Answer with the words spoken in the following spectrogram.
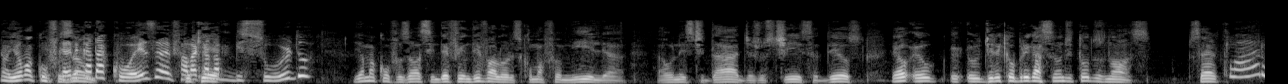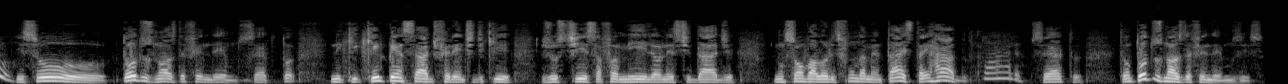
Não, e é uma confusão. Escreve cada coisa, fala porque... cada absurdo. E é uma confusão, assim, defender valores como a família, a honestidade, a justiça, Deus, eu, eu, eu diria que é obrigação de todos nós, certo? Claro. Isso todos nós defendemos, certo? Quem pensar diferente de que justiça, família, honestidade não são valores fundamentais, está errado. Claro. Certo? Então todos nós defendemos isso.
